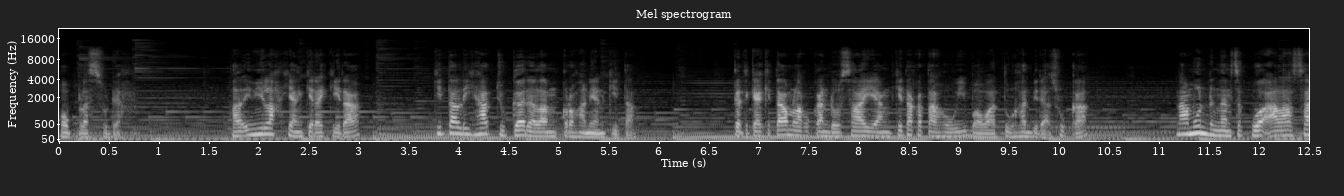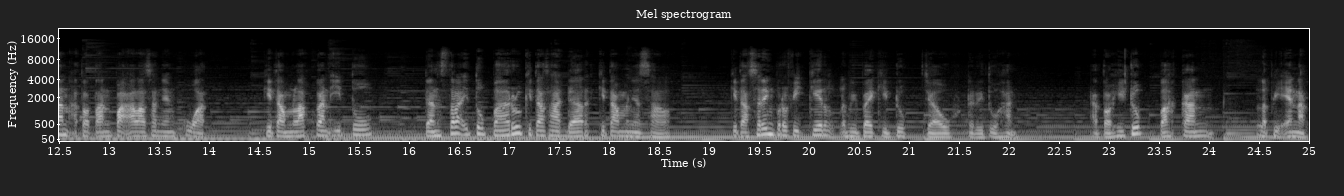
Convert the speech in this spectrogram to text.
hopeless sudah. Hal inilah yang kira-kira kita lihat juga dalam kerohanian kita. Ketika kita melakukan dosa yang kita ketahui bahwa Tuhan tidak suka, namun dengan sebuah alasan atau tanpa alasan yang kuat, kita melakukan itu, dan setelah itu baru kita sadar kita menyesal. Kita sering berpikir lebih baik hidup jauh dari Tuhan, atau hidup bahkan lebih enak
